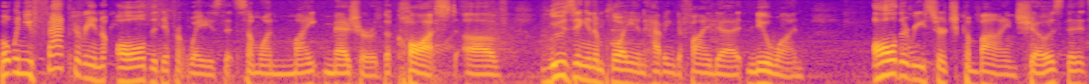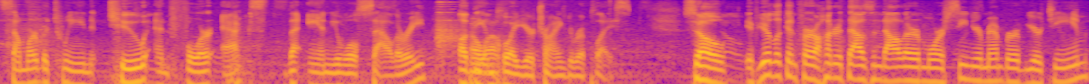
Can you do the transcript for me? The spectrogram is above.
But when you factor in all the different ways that someone might measure the cost of losing an employee and having to find a new one, all the research combined shows that it's somewhere between 2 and 4x the annual salary of oh, the wow. employee you're trying to replace. So if you're looking for a hundred thousand dollar more senior member of your team,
